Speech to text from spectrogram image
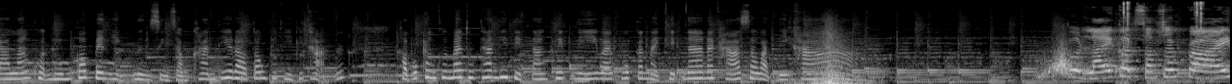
การล้างขวดนมก็เป็นอีกหนึ่งสิ่งสำคัญที่เราต้องพิธีพิถัน ขอบพระคุณคุณแม่ทุกท่านที่ติดตามคลิปนี้ไว้พบกันใหม่คลิปหน้านะคะ สวัสดีค่ะ กดไลค์กด subscribe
